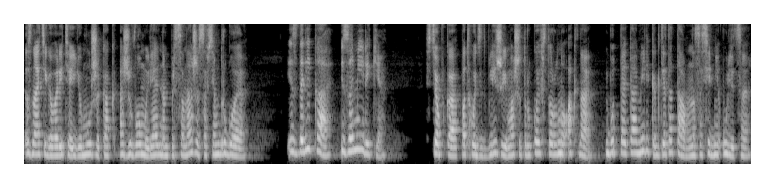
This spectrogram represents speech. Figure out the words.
Знать и говорить о ее муже как о живом и реальном персонаже совсем другое. Издалека, из Америки. Степка подходит ближе и машет рукой в сторону окна, будто это Америка где-то там, на соседней улице.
